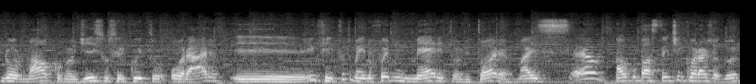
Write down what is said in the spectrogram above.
normal, como eu disse, um circuito horário e enfim, tudo bem, não foi no mérito a vitória, mas é algo bastante encorajador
